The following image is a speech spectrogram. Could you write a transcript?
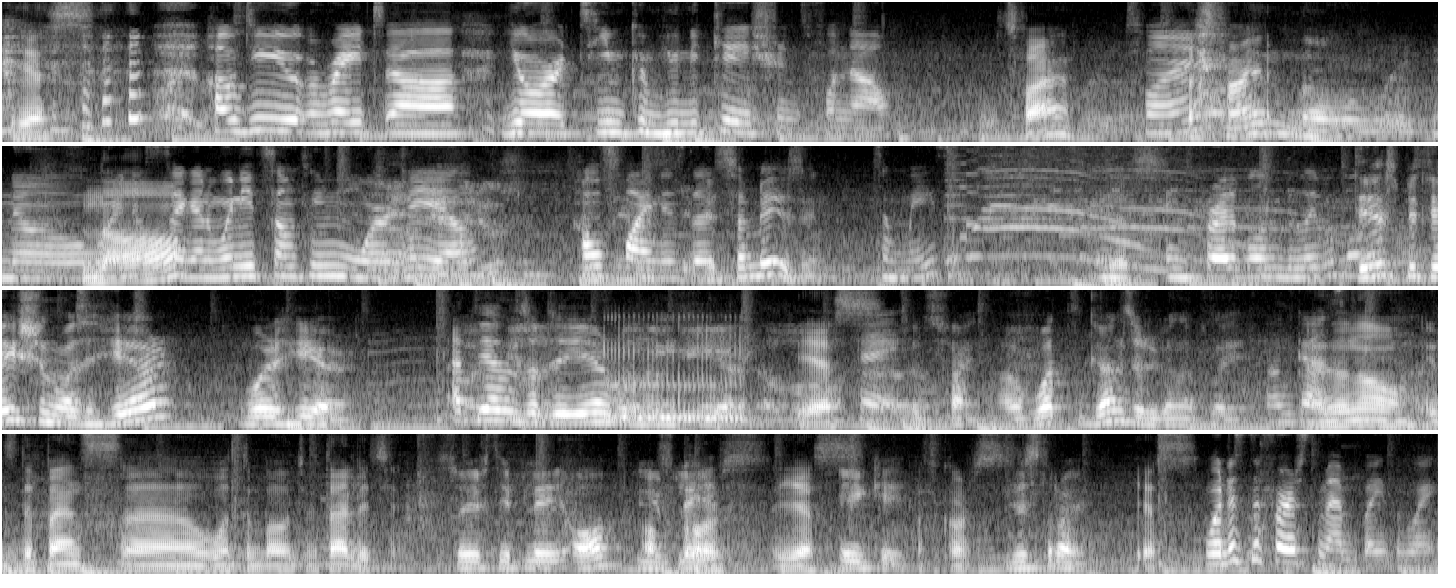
Yes, How do you rate uh, your team communication for now? it's fine. It's fine? It's fine? No. No. Wait No? a second. We need something more. JL. How fine is that? It's amazing. It's amazing. Yes. Incredible, unbelievable. The expectation was here, we're here. At the end of the year, we'll be here. Yes. Okay. So it's fine. Uh, what guns are you gonna play? I God. don't know. It depends. Uh, what about vitality? So if they play op, you Of play course. Yes. AK. Of course. destroy. Yes. What is the first map, by the way?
